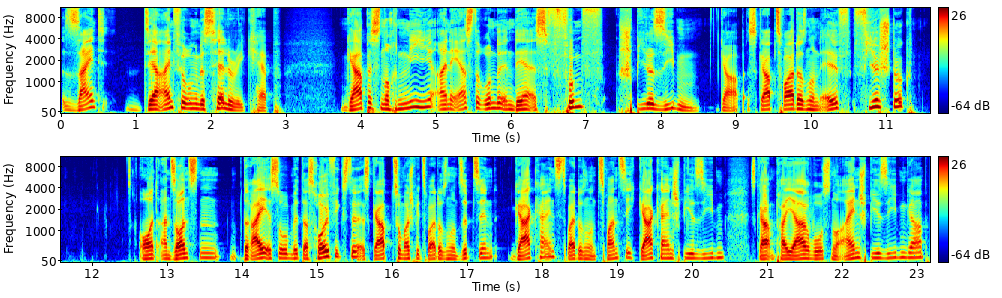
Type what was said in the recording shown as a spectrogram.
seit der Einführung des Salary Cap gab es noch nie eine erste Runde, in der es fünf Spiel 7 gab. Es gab 2011 vier Stück und ansonsten drei ist somit das häufigste. Es gab zum Beispiel 2017 gar keins, 2020 gar kein Spiel 7. Es gab ein paar Jahre, wo es nur ein Spiel 7 gab.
